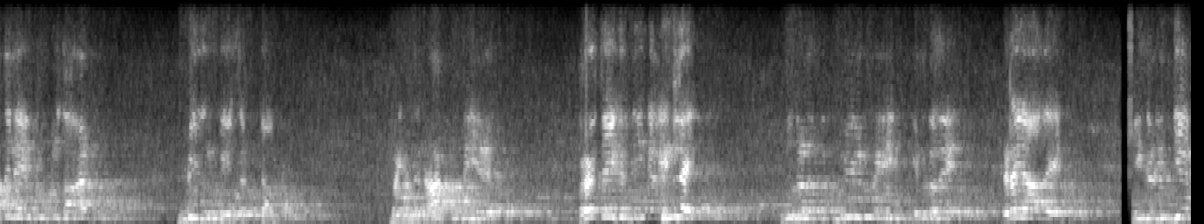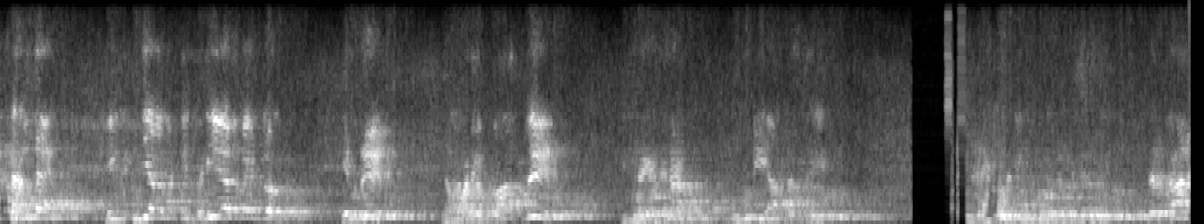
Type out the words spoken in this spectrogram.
அதிலே ஒன்றுதான் குடியுரிமை சட்டம். இந்த நாட்டுடைய பிரஜைகள் நீங்கள் இல்லை. உங்களுக்கு குடியுரிமை என்பது கிடையாது. நீங்கள் இந்தியர்கள் அல்ல. நீங்கள் இந்தியாவை விட்டு வெளியேற வேண்டும் என்று நம்மளை பார்த்து இன்றைய தினம் இந்திய அரசு இதற்கான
